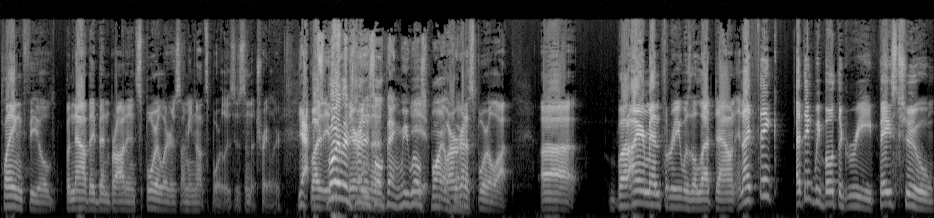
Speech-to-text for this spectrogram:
playing field, but now they've been brought in. Spoilers. I mean, not spoilers. It's in the trailer. Yeah, but spoilers for this the- whole thing. We will Yeah, spoil We're things. gonna spoil a lot. Uh, but Iron Man three was a letdown, and I think I think we both agree. Phase two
